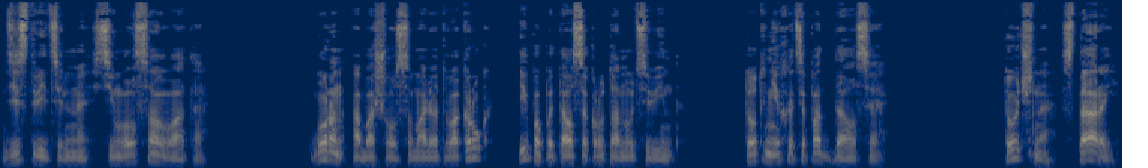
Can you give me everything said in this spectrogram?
Действительно, символ Саввата. Горан обошел самолет вокруг и попытался крутануть винт. Тот нехотя поддался. Точно, старый.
